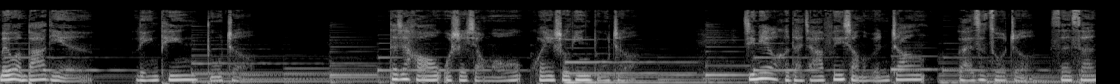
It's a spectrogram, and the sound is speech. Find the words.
每晚八点，聆听读者。大家好，我是小萌，欢迎收听读者。今天要和大家分享的文章来自作者三三。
